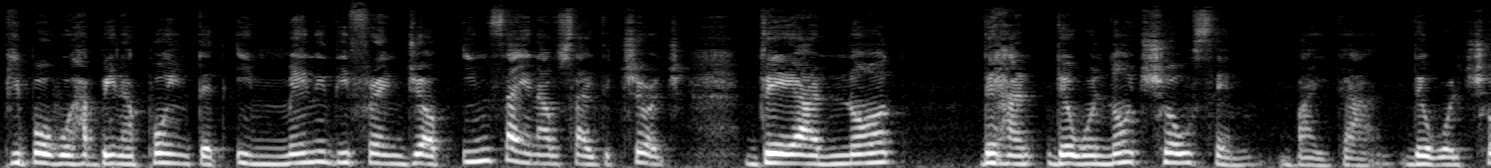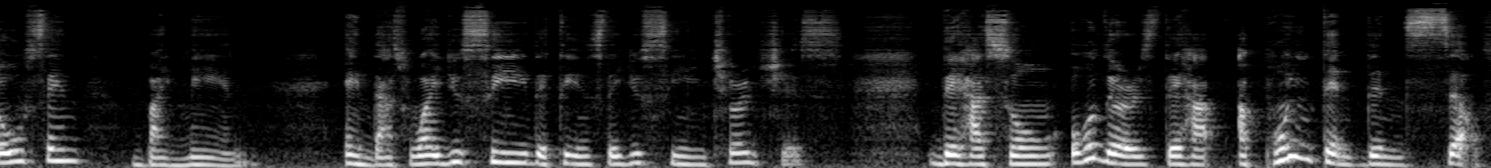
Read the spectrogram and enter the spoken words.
people who have been appointed in many different jobs inside and outside the church. They are not they had they were not chosen by God. They were chosen by men. And that's why you see the things that you see in churches they have some others they have appointed themselves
